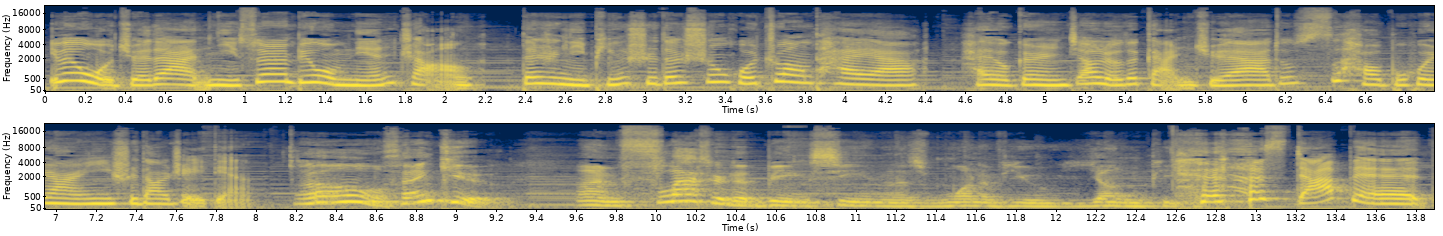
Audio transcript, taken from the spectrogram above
因为我觉得啊，你虽然比我们年长，但是你平时的生活状态呀，还有跟人交流的感觉啊，都丝毫不会让人意识到这一点。Oh, thank you. I'm flattered at being seen as one of you young people. Stop it.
